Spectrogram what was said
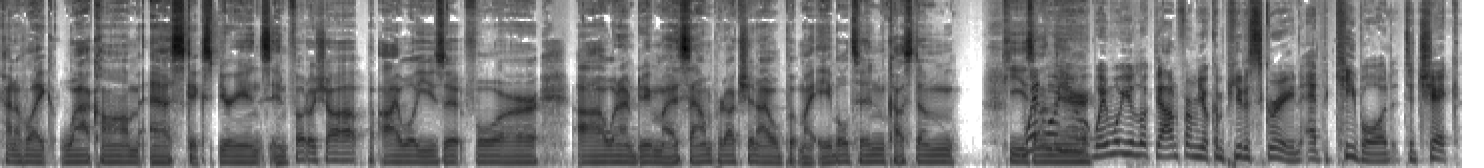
kind of like Wacom esque experience in Photoshop. I will use it for uh, when I'm doing my sound production. I will put my Ableton custom keys when on will there. you when will you look down from your computer screen at the keyboard to check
